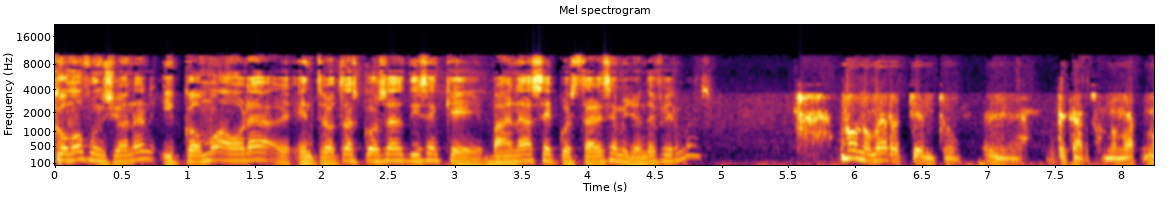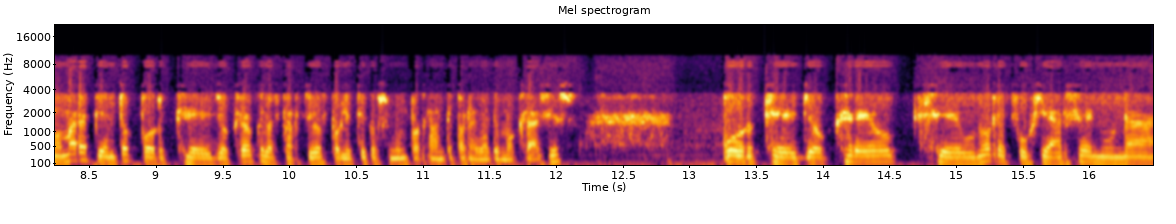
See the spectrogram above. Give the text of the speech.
cómo funcionan y cómo ahora, eh, entre otras cosas, dicen que van a secuestrar ese millón de firmas? No, no me arrepiento, eh, Ricardo, no me, no me arrepiento porque yo creo que los partidos políticos son importantes para las democracias porque yo creo que uno refugiarse en una,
